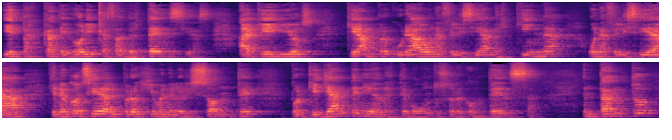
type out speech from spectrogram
y estas categóricas advertencias a aquellos que han procurado una felicidad mezquina, una felicidad que no considera al prójimo en el horizonte, porque ya han tenido en este mundo su recompensa, en tanto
